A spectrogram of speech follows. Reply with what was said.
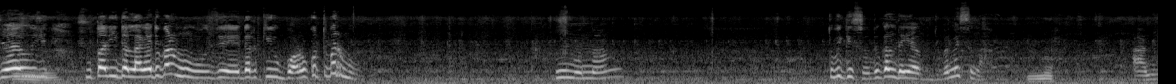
যে ওই সুতারিটা লাগাইতে পারব যে এদের কি বড় করতে পারব? না। তুমি কি শোধ কাল দিয়ে দিবে না আমি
